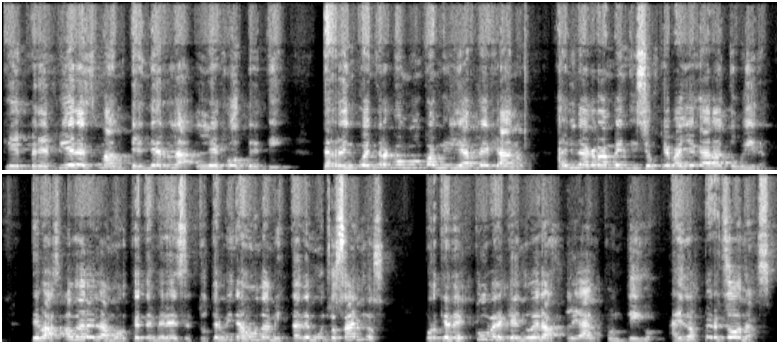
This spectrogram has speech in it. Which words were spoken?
que prefieres mantenerla lejos de ti. Te reencuentras con un familiar lejano. Hay una gran bendición que va a llegar a tu vida. Te vas a dar el amor que te mereces. Tú terminas una amistad de muchos años porque descubre que no eras leal contigo. Hay dos personas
